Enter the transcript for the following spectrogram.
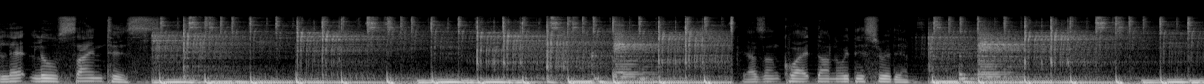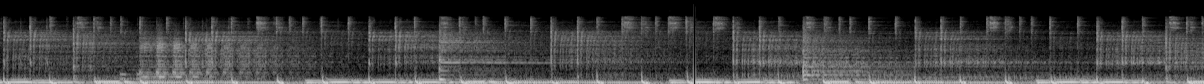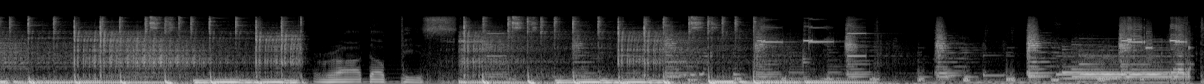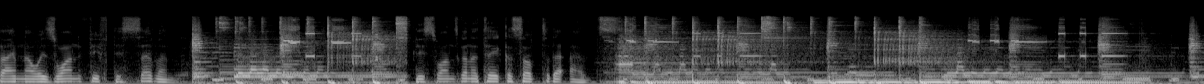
Let loose scientists. He hasn't quite done with this rhythm. Piece. Time now is 157. This one's gonna take us up to the ads.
